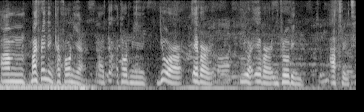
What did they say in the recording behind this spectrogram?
Um, my friend in California uh, t- told me you are ever you are ever improving athlete.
